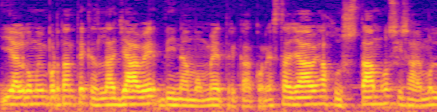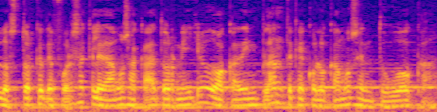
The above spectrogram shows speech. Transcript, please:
y algo muy importante que es la llave dinamométrica. Con esta llave ajustamos y sabemos los torques de fuerza que le damos a cada tornillo o a cada implante que colocamos en tu boca.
